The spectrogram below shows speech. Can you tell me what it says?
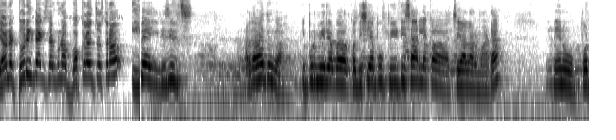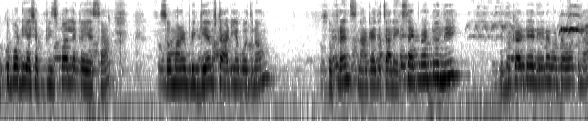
ఏమన్నా టూరింగ్ ట్యాక్సీ అనుకున్నా బొక్కలను చూస్తున్నావు? ఇవే విజిల్స్ అర్థమవుతుందా? ఇప్పుడు మీరు ఒక కొద్దిసేపు పీటీ సార్ లెక్క చేయాలన్నమాట. నేను పొట్టు పొట్టు చేసే ప్రిన్సిపాల్ లెక్క చేస్తా. సో మనం ఇప్పుడు గేమ్ స్టార్ట్ చేయబోతున్నాం. సో ఫ్రెండ్స్ నాకైతే చాలా ఎక్సైట్మెంట్ ఉంది. ఎందుకంటే నేనే కొట్టబోతున్నా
